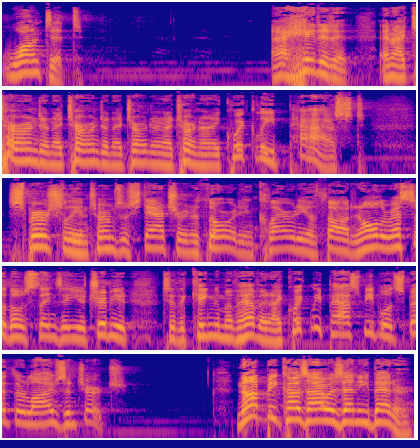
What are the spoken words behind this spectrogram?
want it. I hated it. And I turned and I turned and I turned and I turned, and I quickly passed spiritually in terms of stature and authority and clarity of thought and all the rest of those things that you attribute to the kingdom of heaven. I quickly passed people who had spent their lives in church. Not because I was any better,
